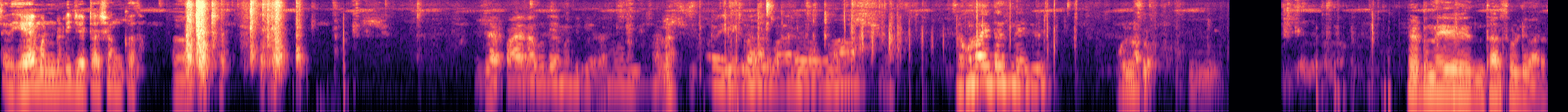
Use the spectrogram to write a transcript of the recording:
तर हे आहे मंडळी जटाशंकर. पायाला उद्यामध्ये अजून हे धार सोडली महाराज.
